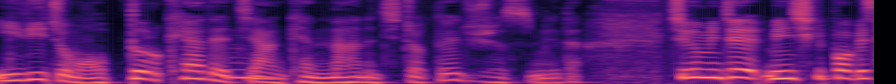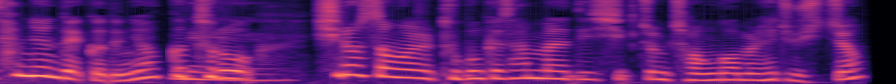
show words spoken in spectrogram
일이 좀 없도록 해야 되지 음. 않겠나 하는 지적도 해주셨습니다. 지금 이제 민식이법이 3년 됐거든요. 끝으로 네. 실효성을 두 분께서 한 마디씩 좀 점검을 해주시죠.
